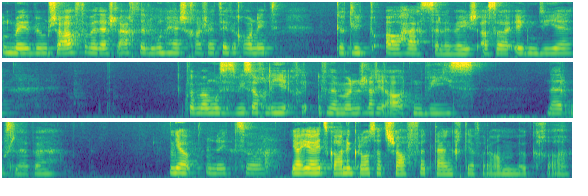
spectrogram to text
Und wenn, beim Arbeiten, wenn du einen schlechten Lohn hast, kannst du jetzt einfach auch nicht die Leute anhässeln, weißt Also irgendwie Ich glaube, man muss es wie so ein bisschen auf eine menschliche Art und Weise ausleben. Ja. Und nicht so... Ja, ich habe jetzt gar nicht gross an das Arbeiten gedacht, habe vor allem wirklich an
